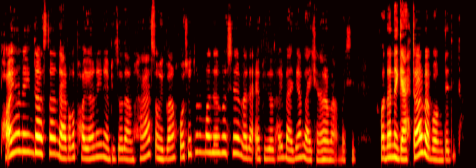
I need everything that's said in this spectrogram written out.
پایان این داستان در واقع پایان این اپیزودم هست. امیدوارم خوشتون اومده باشه و در اپیزودهای بعدی هم در کنار من باشید. خدا نگهدار و با امید دیدار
